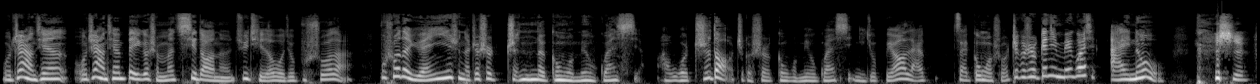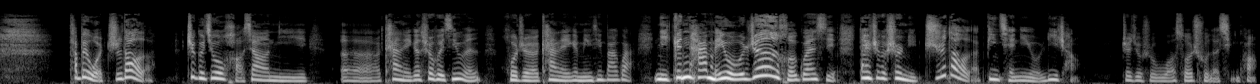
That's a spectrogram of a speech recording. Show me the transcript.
我这两天，我这两天被一个什么气到呢？具体的我就不说了。不说的原因是呢，这事真的跟我没有关系啊！我知道这个事儿跟我没有关系，你就不要来再跟我说这个事儿跟你没关系。I know，但是他被我知道了，这个就好像你。呃，看了一个社会新闻，或者看了一个明星八卦，你跟他没有任何关系，但是这个事儿你知道了，并且你有立场，这就是我所处的情况。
